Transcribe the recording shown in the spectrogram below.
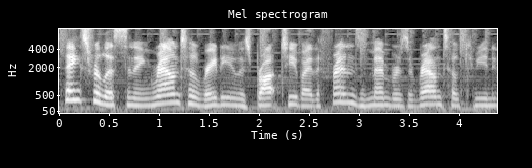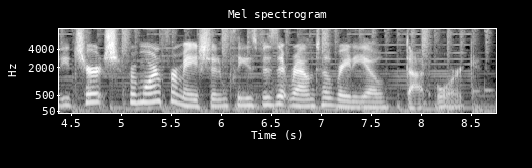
Thanks for listening. Round Hill Radio is brought to you by the friends and members of Round Hill Community Church. For more information, please visit roundhillradio.org.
